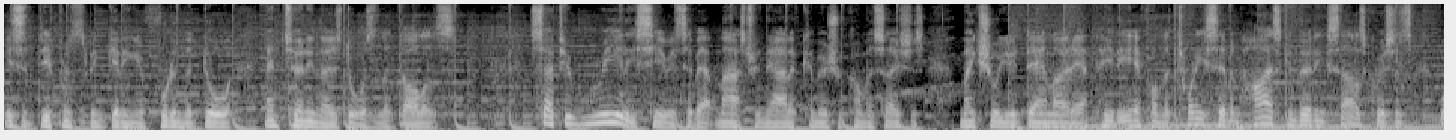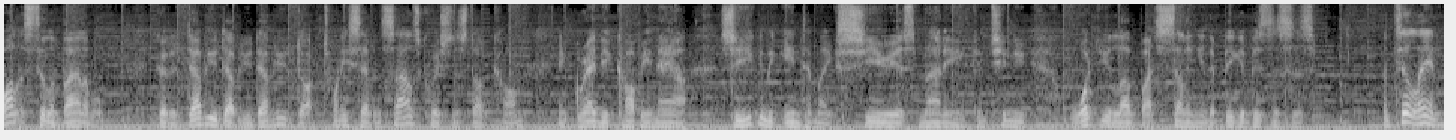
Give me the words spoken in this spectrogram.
is the difference between getting your foot in the door and turning those doors into dollars. So, if you're really serious about mastering the art of commercial conversations, make sure you download our PDF on the 27 highest converting sales questions while it's still available. Go to www.27salesquestions.com and grab your copy now so you can begin to make serious money and continue what you love by selling into bigger businesses. Until then,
